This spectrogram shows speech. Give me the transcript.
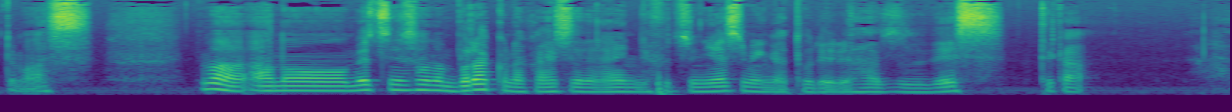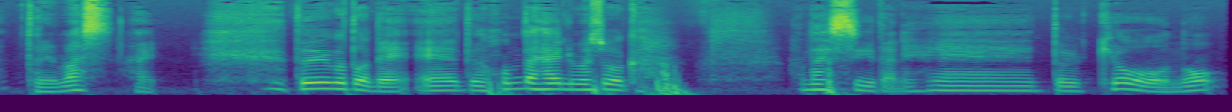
ってます。まあ、あのー、別にそのブラックな会社じゃないんで、普通に休みが取れるはずです。てか、取れます。はい。ということで、えっ、ー、と、本題入りましょうか。話しすぎたね。えっ、ー、と、今日の、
